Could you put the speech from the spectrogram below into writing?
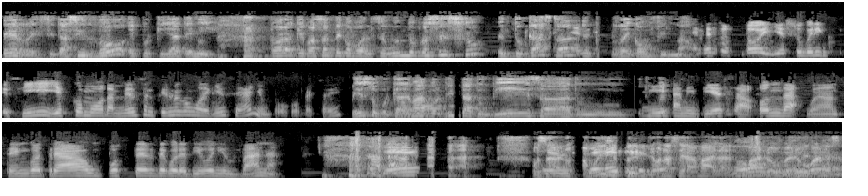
PCR, si te hacís dos es porque ya tení. Ahora que pasaste como el segundo proceso en tu casa, es reconfirmado. En eso estoy, y es súper, sí, y es como también sentirme como de 15 años un poco, ¿cachai? Eso, porque además volviste a tu pieza, a tu... Y a mi pieza, onda, bueno, tengo atrás un póster decorativo de Nirvana. O sea, ¿En no estamos diciendo serio? que Nirvana sea mala, No, malo, no pero bueno, es,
